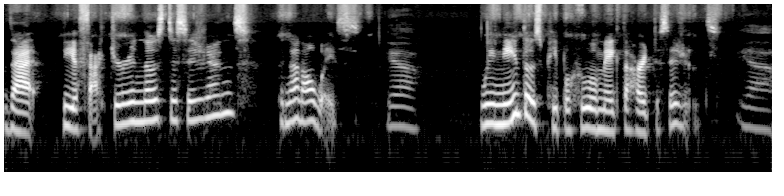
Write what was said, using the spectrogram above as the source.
that be a factor in those decisions, but not always. Yeah. We need those people who will make the hard decisions. Yeah.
